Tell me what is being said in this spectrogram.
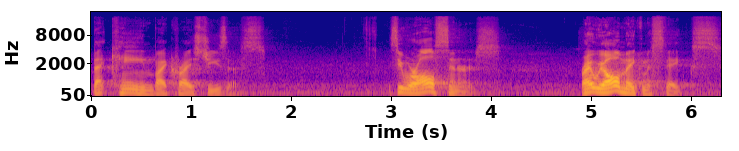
that came by Christ Jesus. See, we're all sinners, right? We all make mistakes.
